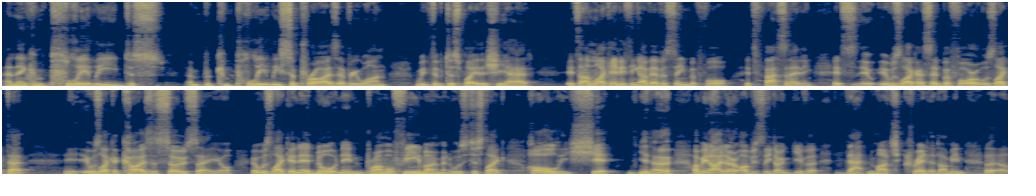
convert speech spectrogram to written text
and then completely dis- completely surprise everyone with the display that she had? It's unlike anything I've ever seen before. It's fascinating. It's it, it was like I said before. It was like that. It was like a Keyser Söze, or it was like an Ed Norton in Primal Fear moment. It was just like, holy shit, you know. I mean, I don't obviously don't give her that much credit. I mean, uh,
